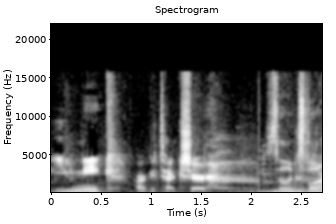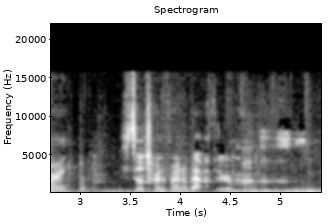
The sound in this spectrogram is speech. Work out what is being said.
unique architecture. Still exploring, still trying to find a bathroom.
